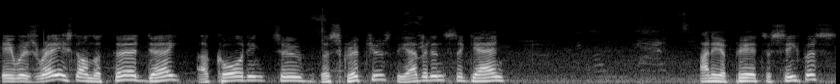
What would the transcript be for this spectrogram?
He was raised on the third day according to the scriptures, the evidence again. And he appeared to Cephas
